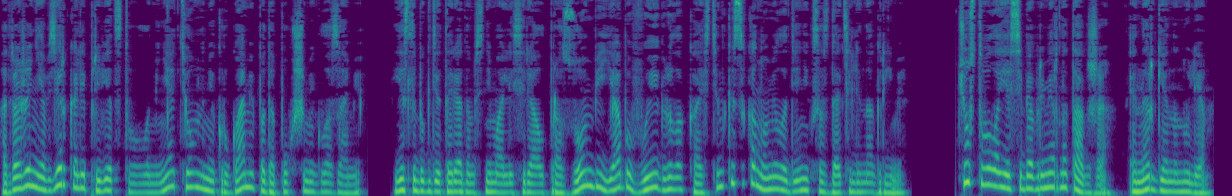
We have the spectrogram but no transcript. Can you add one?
Отражение в зеркале приветствовало меня темными кругами под опухшими глазами. Если бы где-то рядом снимали сериал про зомби, я бы выиграла кастинг и сэкономила денег создателей на гриме. Чувствовала я себя примерно так же. Энергия на нуле.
